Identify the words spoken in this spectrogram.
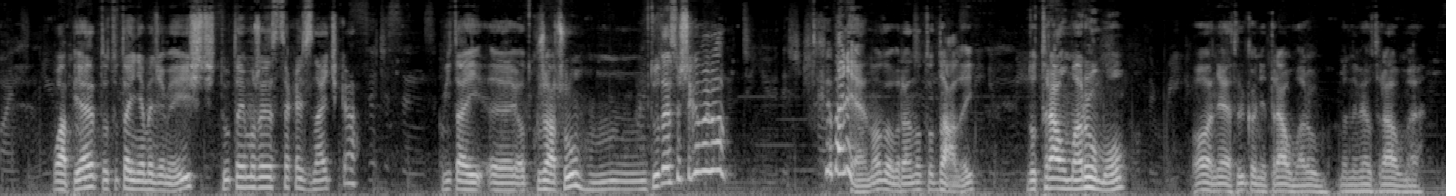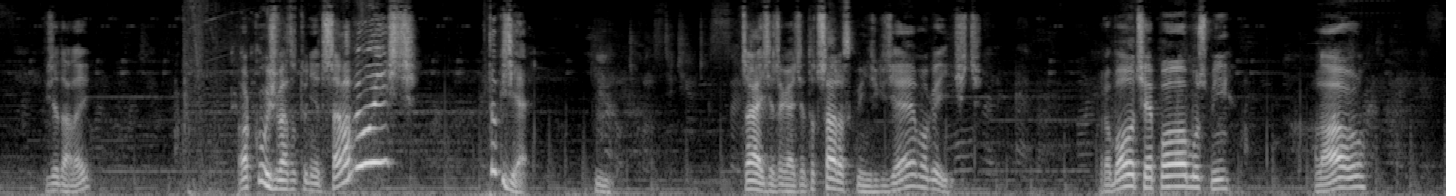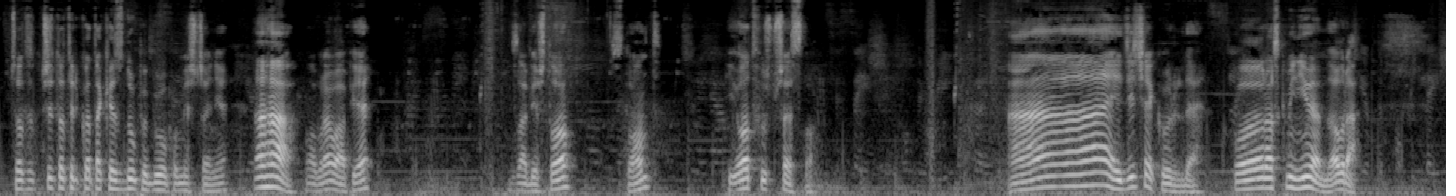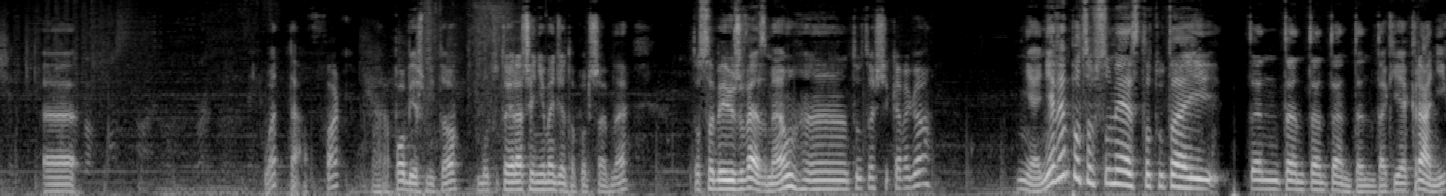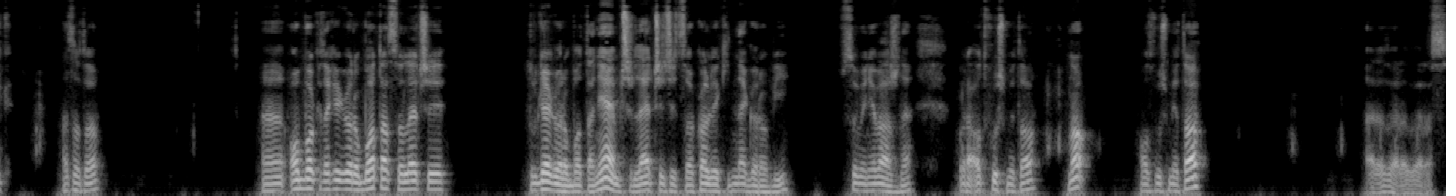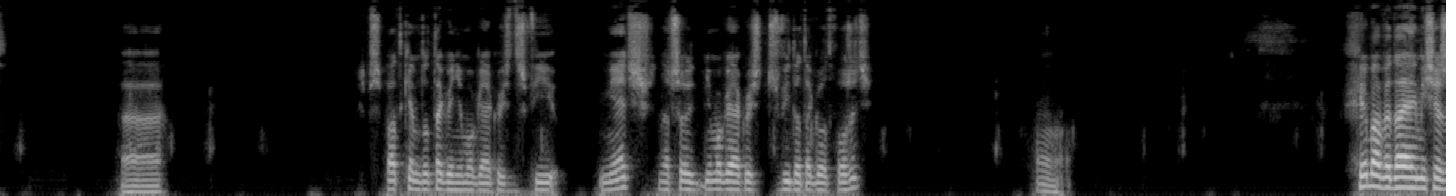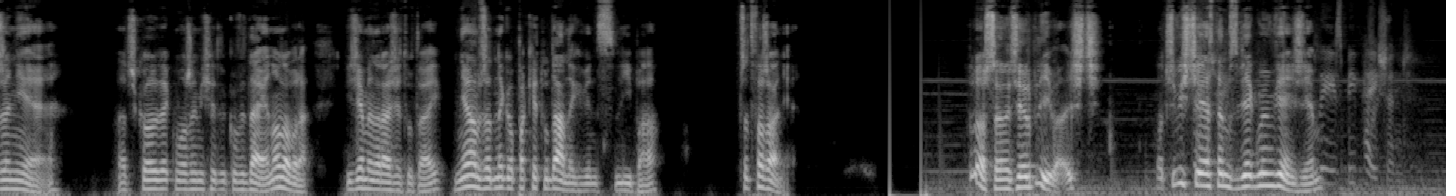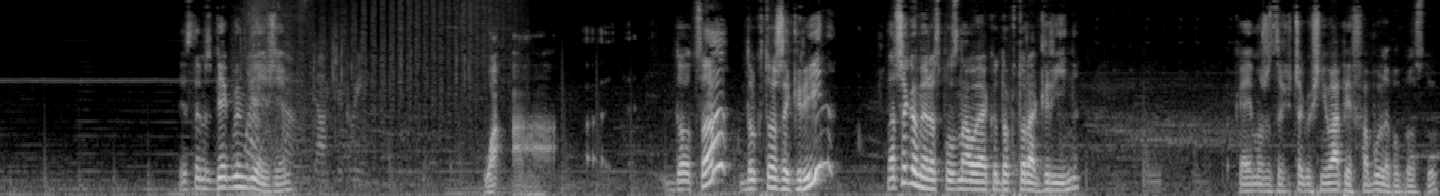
Łapię, to tutaj nie będziemy iść. Tutaj może jest jakaś znajdźka? Witaj, e, odkurzaczu. Mm, tutaj jest coś ciekawego? Chyba nie, no dobra, no to dalej. Do trauma roomu. O nie, tylko nie trauma room. Będę miał traumę. Gdzie dalej? O kuźwa, to tu nie trzeba było iść? To gdzie? Hmm. Czekajcie, czekajcie, to trzeba rozkminić. Gdzie mogę iść? Robocie, pomóż mi. Hello? Czy to, czy to tylko takie z dupy było pomieszczenie? Aha, dobra, łapię. Zabierz to. Stąd. I otwórz przez to. A, idziecie, kurde. Bo rozkminiłem, dobra. E... What the fuck? Dobra, pobierz mi to, bo tutaj raczej nie będzie to potrzebne. To sobie już wezmę. E, tu coś ciekawego? Nie, nie wiem po co w sumie jest to tutaj ten, ten, ten, ten, ten taki ekranik. A co to? E, obok takiego robota, co leczy drugiego robota. Nie wiem, czy leczy, czy cokolwiek innego robi. W sumie nieważne. Dobra, otwórzmy to. No, otwórz mnie to. Zaraz, zaraz, zaraz. Eee, przypadkiem do tego nie mogę jakoś drzwi mieć? Znaczy, nie mogę jakoś drzwi do tego otworzyć? O. Chyba wydaje mi się, że nie. Aczkolwiek może mi się tylko wydaje. No dobra, idziemy na razie tutaj. Nie mam żadnego pakietu danych, więc lipa. Przetwarzanie. Proszę o cierpliwość. Oczywiście jestem zbiegłym więźniem. Jestem zbiegłym więźniem. Ła. Do co? Doktorze Green? Dlaczego mnie rozpoznało jako doktora Green? Okej, może coś, czegoś nie łapie w fabule po prostu.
